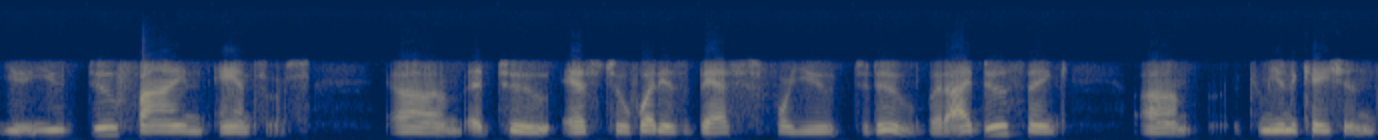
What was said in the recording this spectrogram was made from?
you, you do find answers um, to as to what is best for you to do. But I do think um, communications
